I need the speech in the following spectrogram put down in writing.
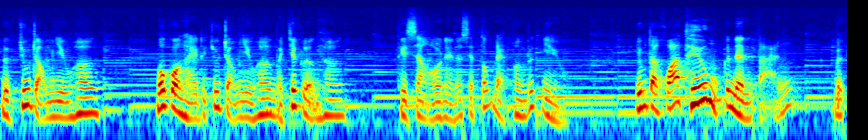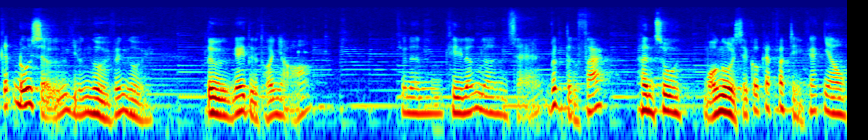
được chú trọng nhiều hơn, mối quan hệ được chú trọng nhiều hơn và chất lượng hơn, thì xã hội này nó sẽ tốt đẹp hơn rất nhiều. Chúng ta quá thiếu một cái nền tảng về cách đối xử giữa người với người từ ngay từ thuở nhỏ. Cho nên khi lớn lên sẽ rất tự phát hên xui, mỗi người sẽ có cách phát triển khác nhau,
